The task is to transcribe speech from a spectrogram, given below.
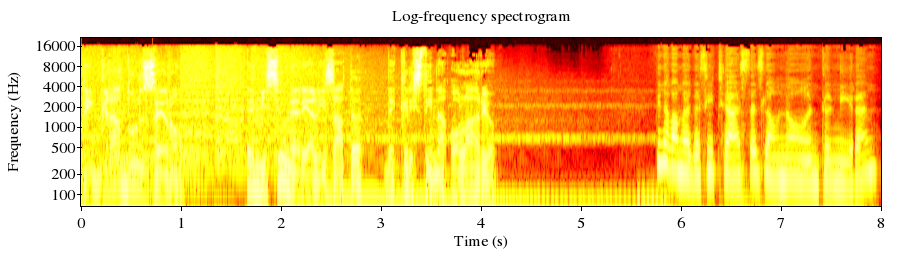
de Gradul Zero Emisiune realizată de Cristina Olariu Bine v-am regăsit și astăzi la o nouă întâlnire.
